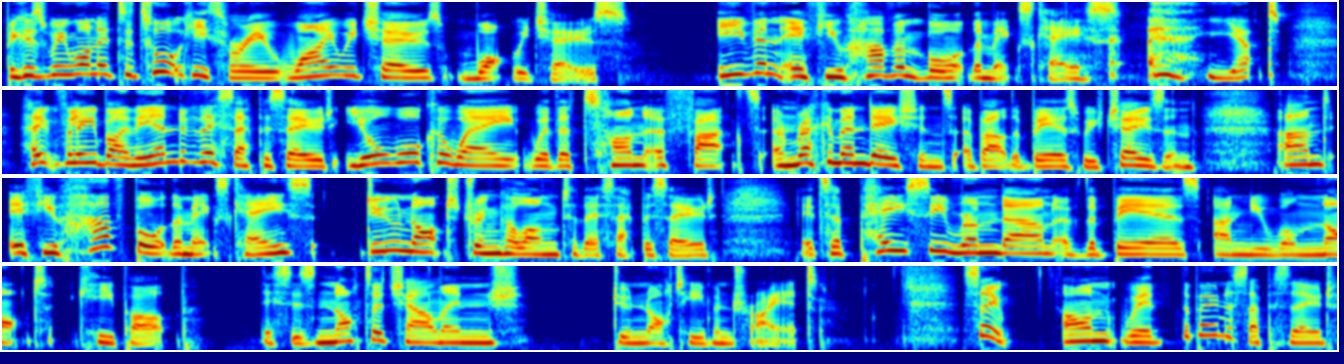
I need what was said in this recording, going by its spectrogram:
because we wanted to talk you through why we chose what we chose. Even if you haven't bought the mix case, Yet. Hopefully, by the end of this episode, you'll walk away with a ton of facts and recommendations about the beers we've chosen. And if you have bought the mix case, do not drink along to this episode. It's a pacey rundown of the beers, and you will not keep up. This is not a challenge. Do not even try it. So, on with the bonus episode.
